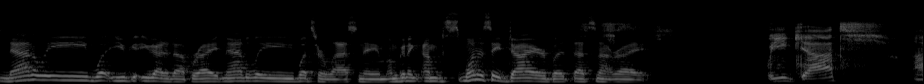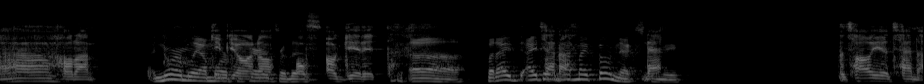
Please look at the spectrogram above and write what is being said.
Natalie. What you you got it up right? Natalie, what's her last name? I'm gonna I'm want to say Dyer, but that's not right. We got. Uh, hold on. Normally, I'm more Keep going. prepared I'll, for I'll, this, I'll get it. uh, but I I don't Tena. have my phone next Nat- to me. Natalia Tenna.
